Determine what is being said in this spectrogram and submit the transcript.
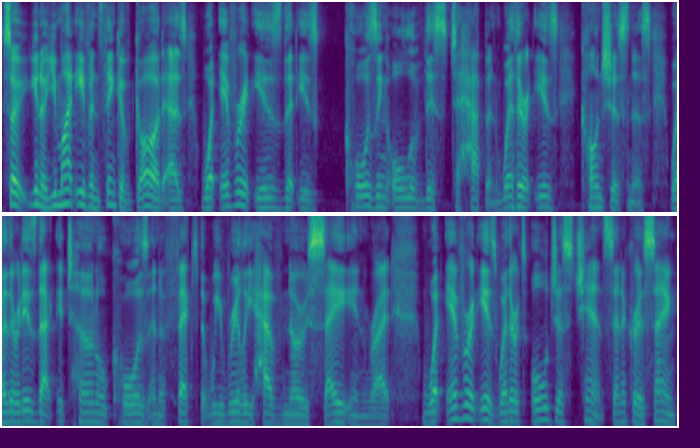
So, you know, you might even think of God as whatever it is that is causing all of this to happen, whether it is consciousness, whether it is that eternal cause and effect that we really have no say in, right? Whatever it is, whether it's all just chance, Seneca is saying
